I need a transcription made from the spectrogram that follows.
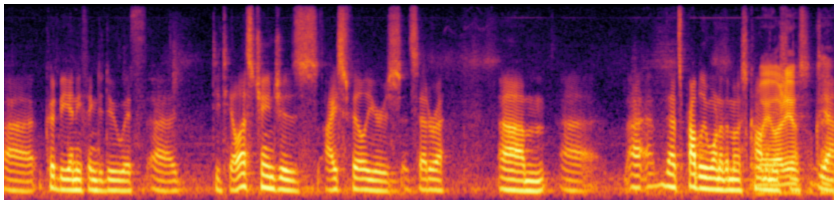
uh, could be anything to do with uh, DTLS changes, ICE failures, et cetera. Um, uh, that's probably one of the most common audio? issues. Okay. Yeah.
